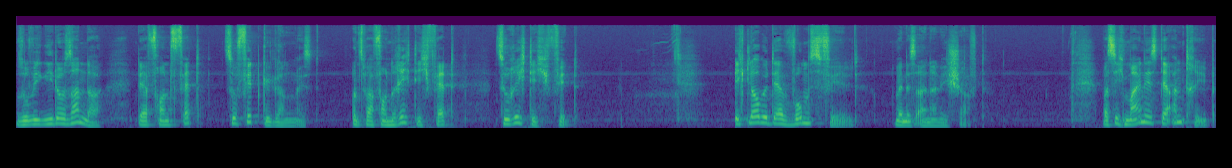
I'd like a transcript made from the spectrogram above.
So wie Guido Sander, der von fett zu fit gegangen ist. Und zwar von richtig fett zu richtig fit. Ich glaube, der Wumms fehlt, wenn es einer nicht schafft. Was ich meine, ist der Antrieb,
